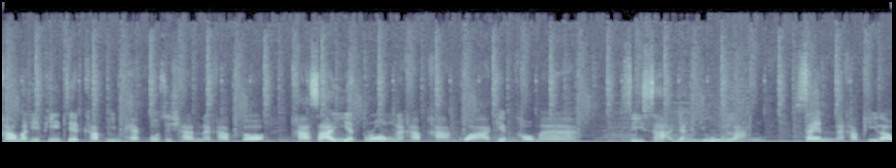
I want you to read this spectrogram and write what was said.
เข้ามาที่ P7 ครับ Impact Position นะครับก็ขาซ้ายเหยียดตรงนะครับขาขวาเก็บเข้ามา ศีรษะยังอยู่หลังเส้นนะครับที่เรา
